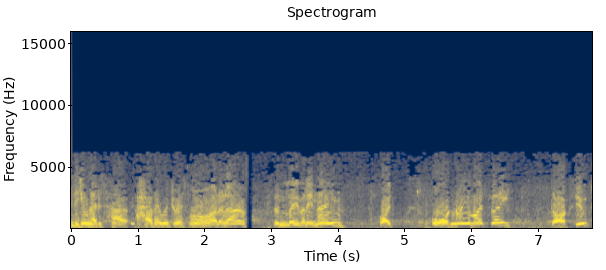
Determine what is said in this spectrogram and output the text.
did you notice how, how they were dressed? Oh, I don't know. Didn't leave any name. Quite ordinary, you might say. Dark suits,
